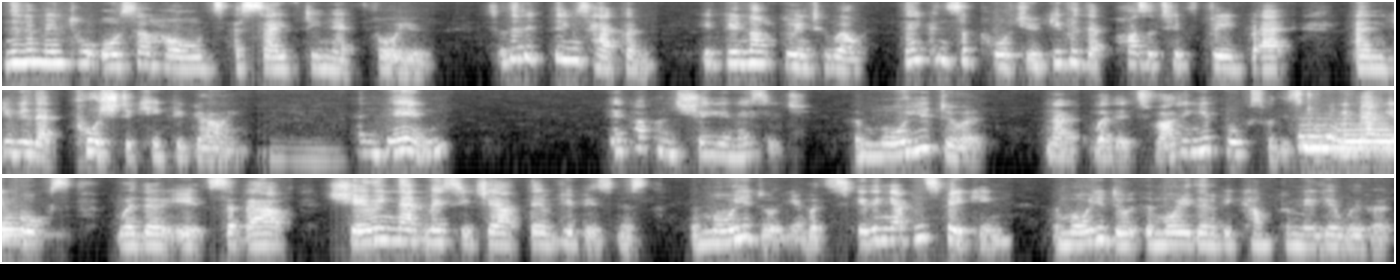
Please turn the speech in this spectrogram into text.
And then a mentor also holds a safety net for you so that if things happen, if you're not doing too well, they can support you, give you that positive feedback and give you that push to keep you going. Mm. And then step up and share your message. The more you do it, no, whether it's writing your books, whether it's talking about your books, whether it's about sharing that message out there with your business, the more you're doing it, whether it's getting up and speaking, the more you do it, the more you're going to become familiar with it.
